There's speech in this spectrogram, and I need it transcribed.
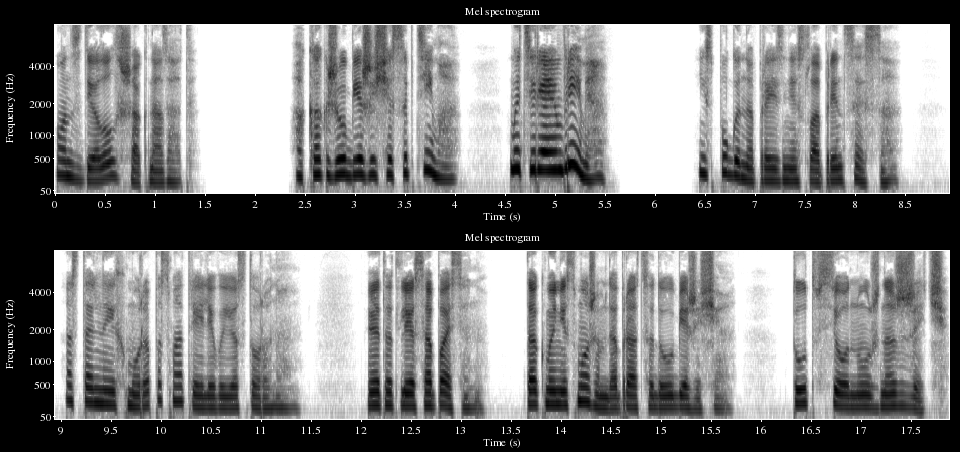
Он сделал шаг назад. «А как же убежище Септима? Мы теряем время!» Испуганно произнесла принцесса. Остальные хмуро посмотрели в ее сторону. «Этот лес опасен. Так мы не сможем добраться до убежища. Тут все нужно сжечь»,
